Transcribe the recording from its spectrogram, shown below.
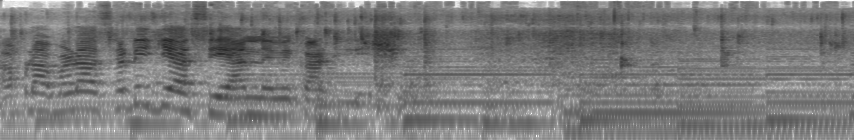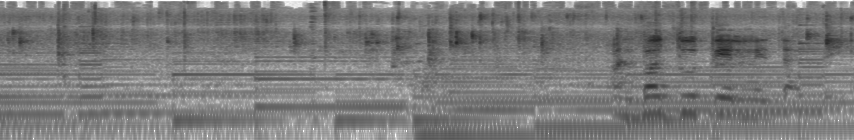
આપણા વડા ચડી ગયા છે, આને હવે કાઢી લઈશું. અને બધું તેલ નીતાર દઈએ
